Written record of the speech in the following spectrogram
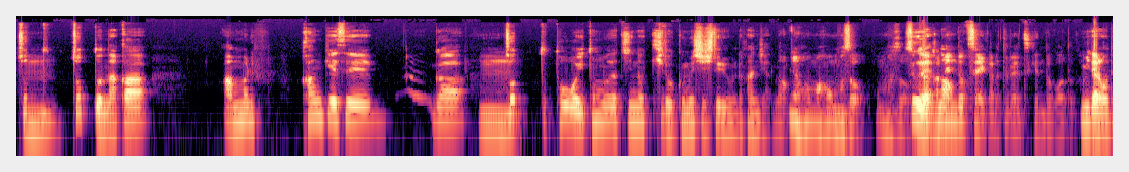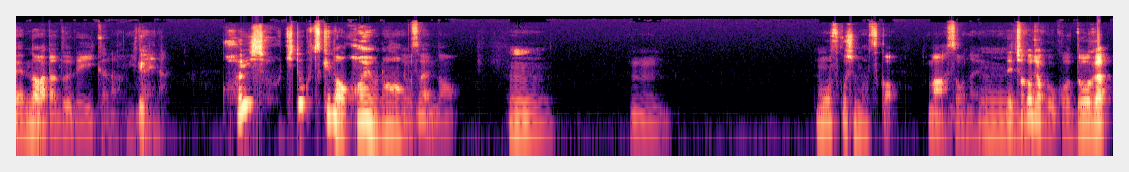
ちょっと、うん。ちょっと仲、あんまり関係性がうん。ちょっと遠い友達の既読無視してるような感じやんな。いやほんまほんまそう。ほんまそう。すぐだよな。なんかめんどくさいからとりあえずつけんとこうとか。みたいなことやんな。また後でいいかなみたいな。会社は既読つけなあかんよでな。も。そうやんな。うん。うん。もう少し待つか。まあそうなんや。うん。でちょこちょここう動画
